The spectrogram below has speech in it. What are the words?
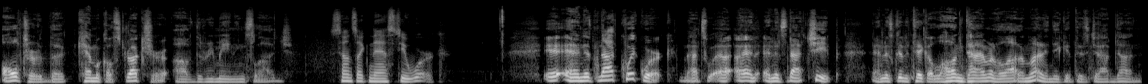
alter the chemical structure of the remaining sludge. Sounds like nasty work and it's not quick work. That's uh, and, and it's not cheap, and it's going to take a long time and a lot of money to get this job done.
